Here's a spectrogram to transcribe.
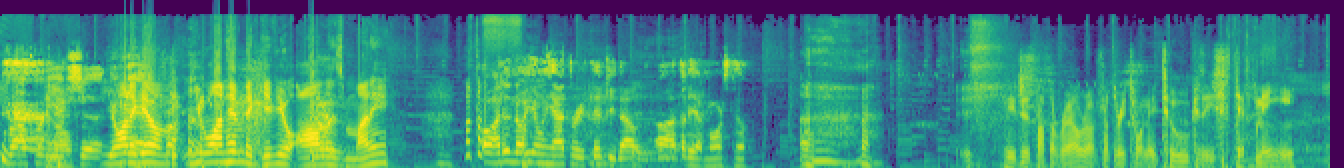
Property and shit. You want to Yeah, give him? You want him to give you all his money? What the? Oh, I didn't know he only had 350. That was, oh, I thought he had more still. He just bought the railroad for 322 because he stiffed me. Yeah,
